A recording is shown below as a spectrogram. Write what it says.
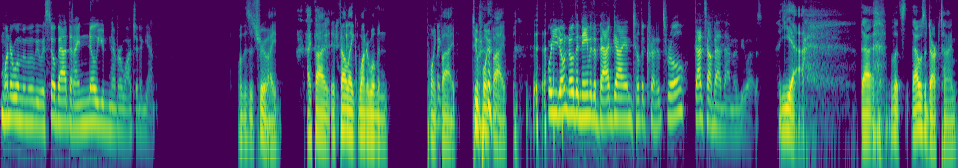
Wonder Woman movie was so bad that I know you'd never watch it again. Well, this is true. I I thought it felt like Wonder Woman 0.5, 2.5. Where you don't know the name of the bad guy until the credits roll. That's how bad that movie was. yeah. That let's that was a dark time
